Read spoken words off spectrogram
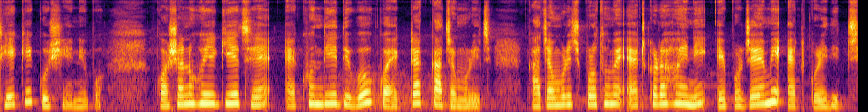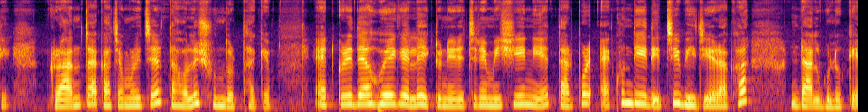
ঢেকে কষিয়ে নেব। কষানো হয়ে গিয়েছে, এখন দিয়ে দেব কয়েকটা কাঁচামরিচ। কাঁচামরিচ প্রথমে অ্যাড করা হয়নি, এ পর্যায়ে আমি অ্যাড করে দিচ্ছি। গ্রানটা কাঁচামরিচের তাহলে সুন্দর থাকে। অ্যাড করে দেওয়া হয়ে গেলে একটু নেড়েচেড়ে মিশিয়ে নিয়ে তারপর এখন দিয়ে দিচ্ছি ভিজিয়ে রাখা ডালগুলোকে।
